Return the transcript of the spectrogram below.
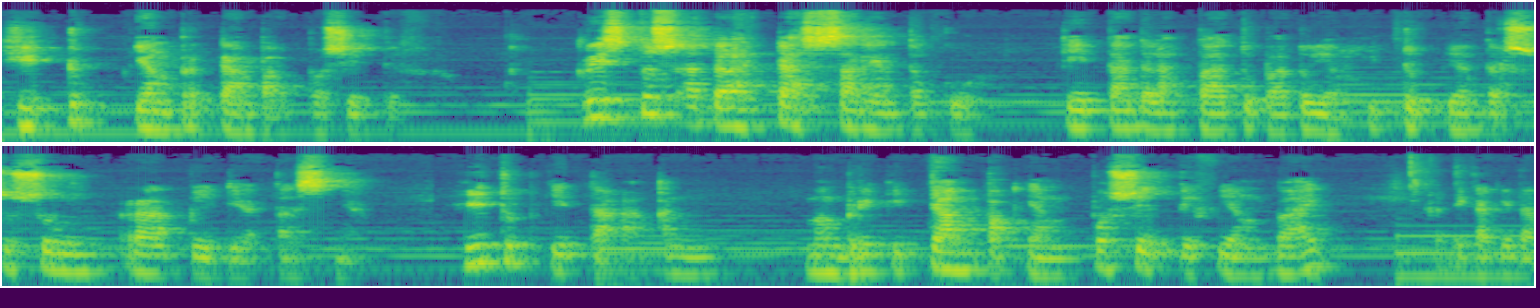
hidup yang berdampak positif. Kristus adalah dasar yang teguh. Kita adalah batu-batu yang hidup yang tersusun rapi di atasnya. Hidup kita akan memberi dampak yang positif, yang baik ketika kita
